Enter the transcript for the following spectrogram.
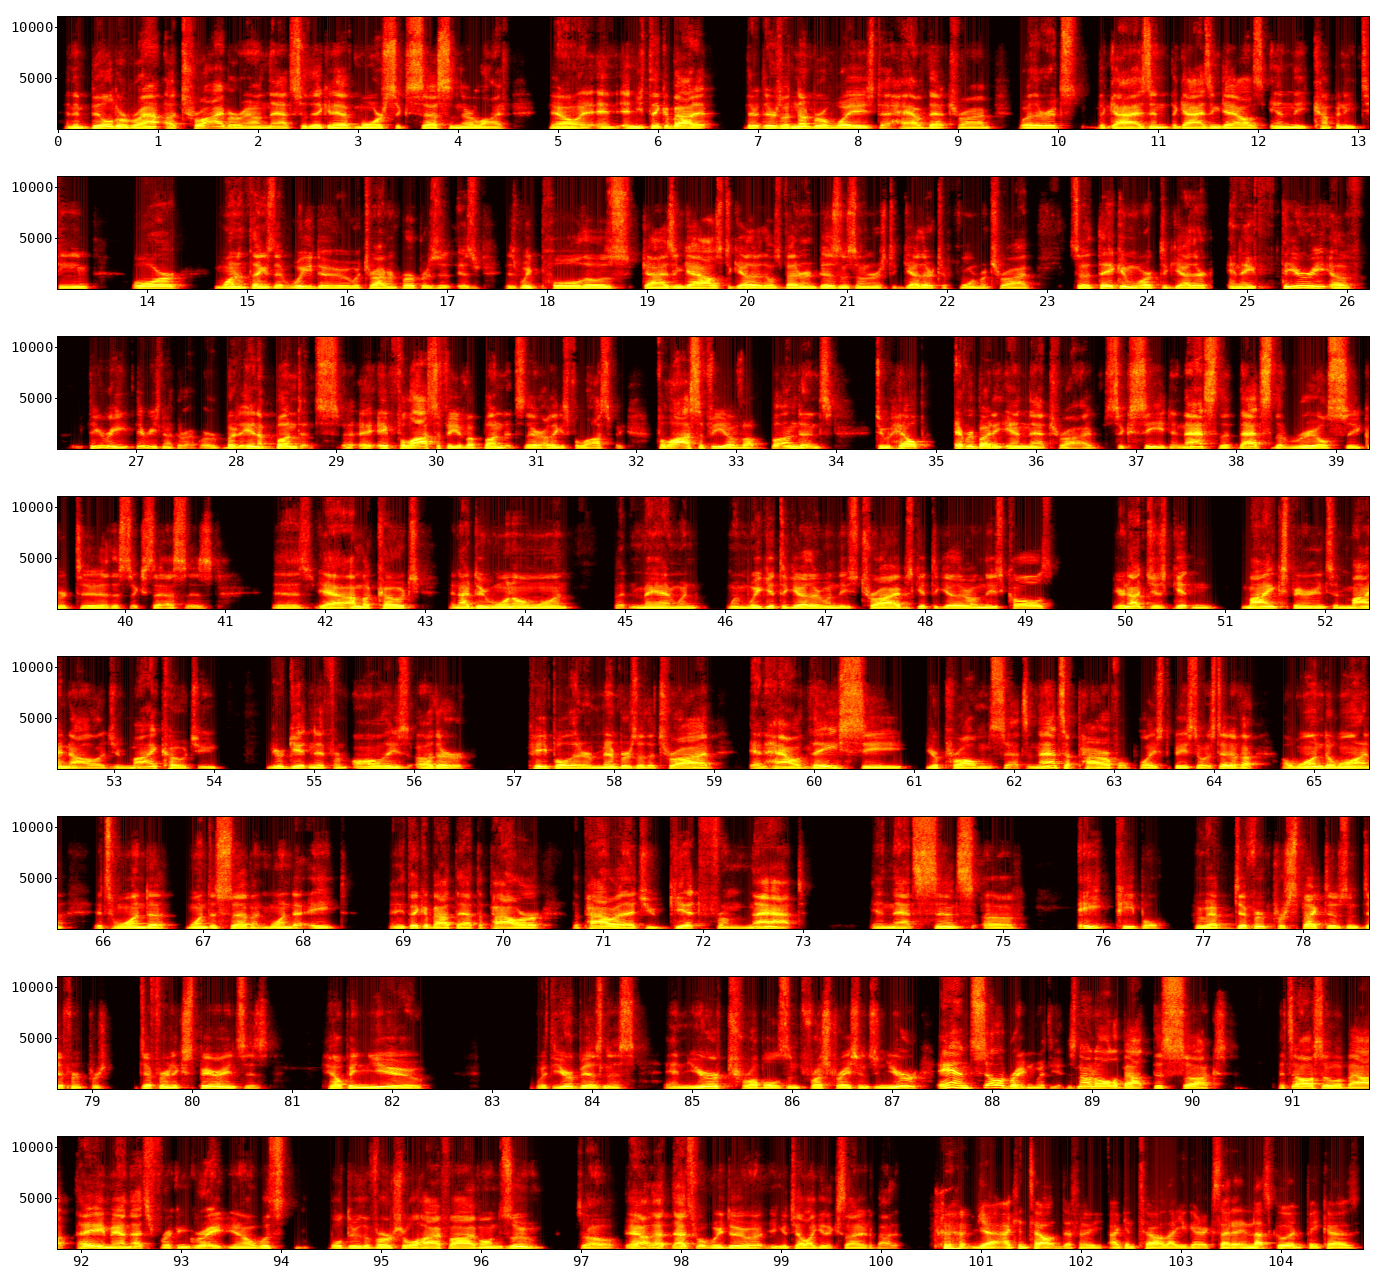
and then build a tribe around that so they can have more success in their life. You know, and and you think about it there, there's a number of ways to have that tribe, whether it's the guys and the guys and gals in the company team, or one of the things that we do with Tribe and Purpose is, is, is we pull those guys and gals together, those veteran business owners together to form a tribe, so that they can work together in a theory of theory. Theory is not the right word, but in abundance, a, a philosophy of abundance. There, I think it's philosophy, philosophy of abundance to help everybody in that tribe succeed. And that's the that's the real secret to the success is is yeah i'm a coach and i do one-on-one but man when when we get together when these tribes get together on these calls you're not just getting my experience and my knowledge and my coaching. You're getting it from all these other people that are members of the tribe and how they see your problem sets. And that's a powerful place to be. So instead of a a one to one, it's one to one to seven, one to eight. And you think about that, the power, the power that you get from that in that sense of eight people who have different perspectives and different per, different experiences helping you with your business and your troubles and frustrations and your and celebrating with you. It's not all about this sucks. It's also about, hey man, that's freaking great. You know, let's we'll do the virtual high five on Zoom. So yeah, that that's what we do. You can tell I get excited about it. yeah, I can tell. Definitely, I can tell that you get excited, and that's good because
